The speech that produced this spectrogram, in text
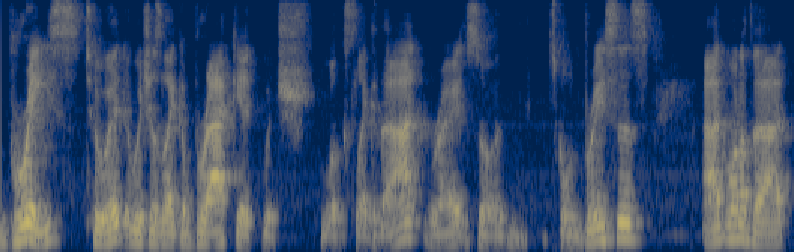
brace to it, which is like a bracket, which looks like that, right? So it's called braces. Add one of that,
